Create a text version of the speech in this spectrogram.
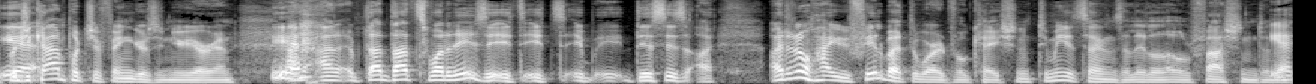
But you can't put your fingers in your ear, and, Yeah. and, and that, that's what it is. It, it's it, it, this is. I, I don't know how you feel about the word vocation. To me, it sounds a little old fashioned and Yeah,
